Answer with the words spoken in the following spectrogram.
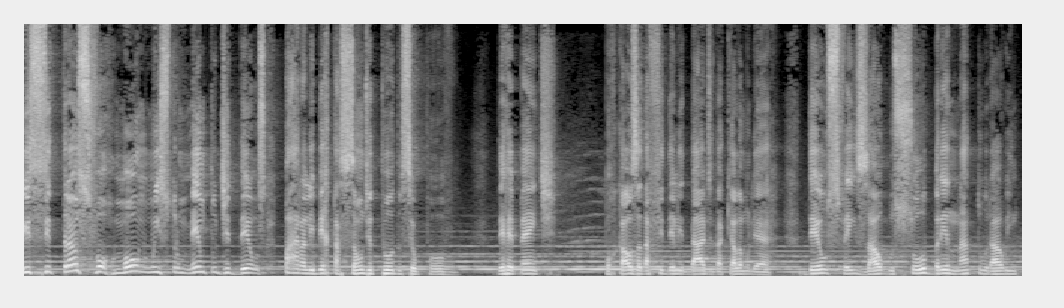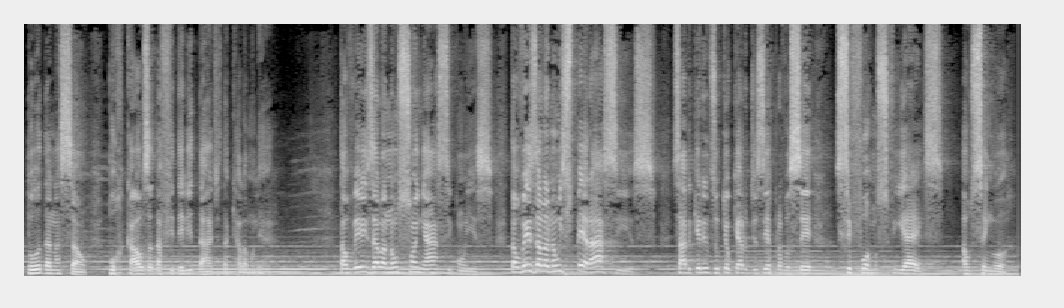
e se transformou num instrumento de Deus para a libertação de todo o seu povo. De repente, por causa da fidelidade daquela mulher, Deus fez algo sobrenatural em toda a nação, por causa da fidelidade daquela mulher. Talvez ela não sonhasse com isso. Talvez ela não esperasse isso. Sabe, queridos, o que eu quero dizer para você? Se formos fiéis ao Senhor,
